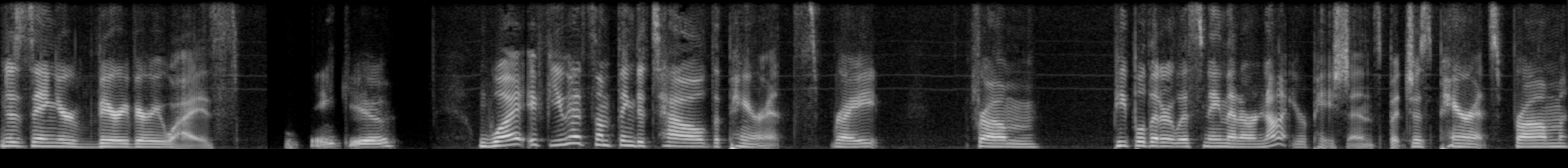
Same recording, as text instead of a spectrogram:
I'm just saying you're very very wise. Thank you. What if you had something to tell the parents, right? From people that are listening that are not your patients, but just parents from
